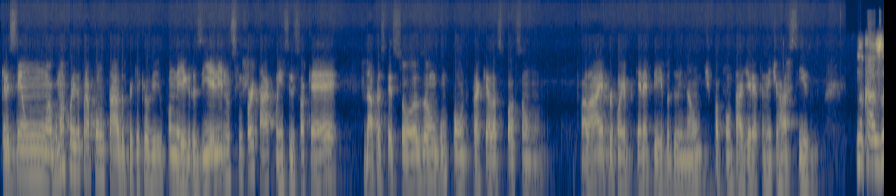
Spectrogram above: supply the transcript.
que eles tenham alguma coisa para apontar do porquê que eu vivo com negros. E ele não se importar com isso, ele só quer dar para as pessoas algum ponto para que elas possam falar, ah, é porque ele é bêbado, e não, tipo, apontar diretamente o racismo. No caso,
